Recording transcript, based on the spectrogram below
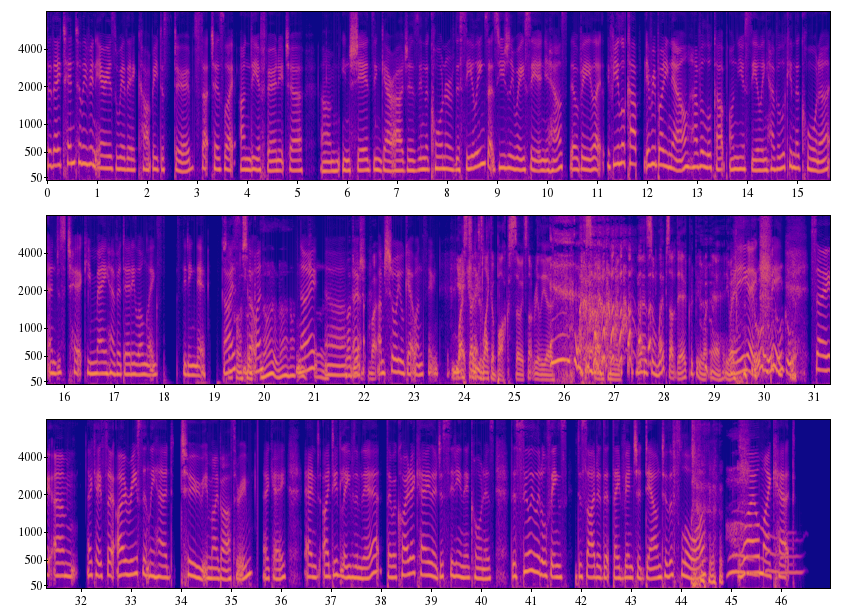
So they tend to live in areas where they can't be disturbed, such as like under your furniture, um, in sheds, in garages, in the corner of the ceilings. That's usually where you see it in your house. There'll be like, if you look up, everybody now, have a look up on your ceiling, have a look in the corner, and just check. You may have a daddy longlegs sitting there. Guys, So far, you so got one? No, no, not No? yet, Uh, Not I- yet. My- I'm sure you'll get one soon. My Yeah, study's true. like a box, so it's not really a spider friendly. There's some webs up there. Could be one. Yeah. Anyway. There you go. Cool, Could cool, be. cool, cool. So, um, okay, so I recently had two in my bathroom, okay, and I did leave them there. They were quite okay. They're just sitting in their corners. The silly little things decided that they'd ventured down to the floor while my cat,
